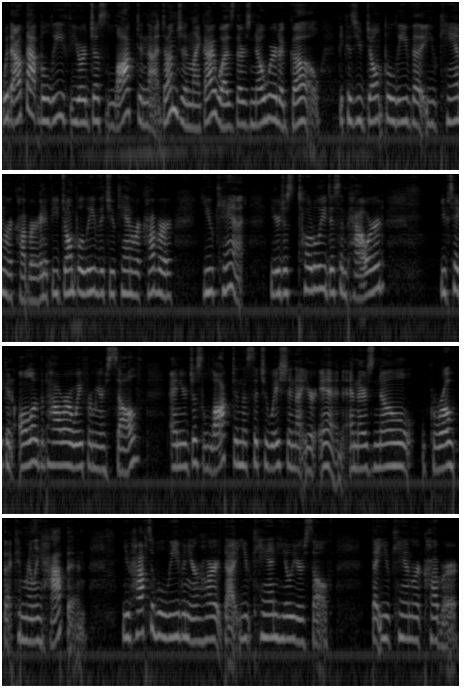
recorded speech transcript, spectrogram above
Without that belief, you're just locked in that dungeon like I was. There's nowhere to go because you don't believe that you can recover. And if you don't believe that you can recover, you can't. You're just totally disempowered. You've taken all of the power away from yourself and you're just locked in the situation that you're in. And there's no growth that can really happen. You have to believe in your heart that you can heal yourself, that you can recover,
